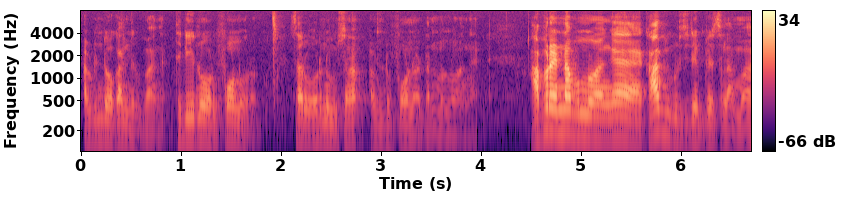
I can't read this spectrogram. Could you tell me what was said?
அப்படின்ட்டு உட்காந்துருப்பாங்க திடீர்னு ஒரு ஃபோன் வரும். சார் ஒரு நிமிஷம் அப்படின்ட்டு ஃபோன் அட்டன் பண்ணுவாங்க. அப்புறம் என்ன பண்ணுவாங்க? காஃபி குடிச்சிட்டே பேசலாமா?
